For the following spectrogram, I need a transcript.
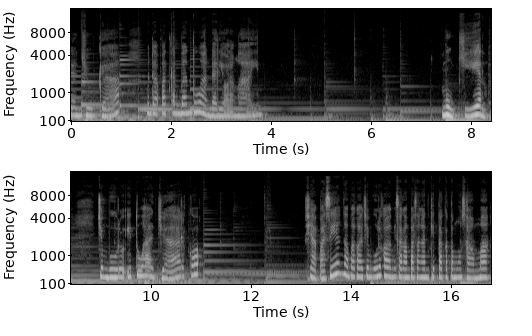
dan juga mendapatkan bantuan dari orang lain. Mungkin cemburu itu wajar kok. Siapa sih yang gak bakal cemburu kalau misalkan pasangan kita ketemu sama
